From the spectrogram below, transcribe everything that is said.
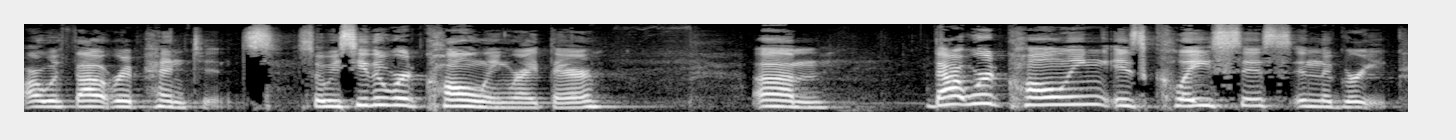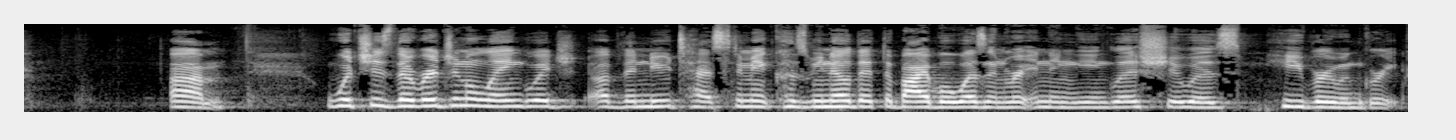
are without repentance. So we see the word calling right there. Um, that word calling is klesis in the Greek, um, which is the original language of the New Testament, because we know that the Bible wasn't written in English, it was Hebrew and Greek.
